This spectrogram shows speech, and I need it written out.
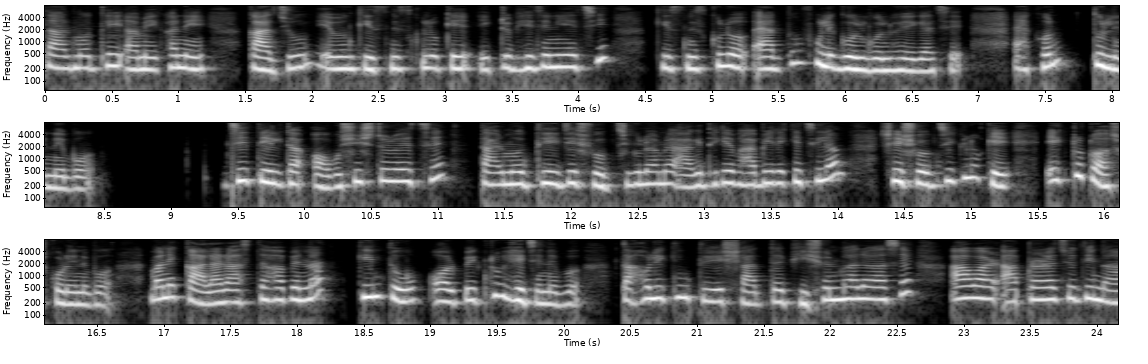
তার মধ্যেই আমি এখানে কাজু এবং কিশমিশগুলোকে একটু ভেজে নিয়েছি। কিশমিশগুলো একদম ফুলে গোল গোল হয়ে গেছে। এখন তুলে নেব। যে তেলটা অবশিষ্ট রয়েছে, তার মধ্যে যে সবজিগুলো আমরা আগে থেকে ভাবিয়ে রেখেছিলাম, সেই সবজিগুলোকে একটু টস করে নেব। মানে কালার আসতে হবে না, কিন্তু অল্প একটু ভেজে নেব। তাহলে কিন্তু এর স্বাদটা ভীষণ ভালো আসে। আবার আপনারা যদি না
